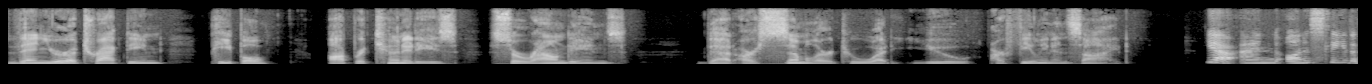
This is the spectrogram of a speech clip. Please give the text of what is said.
Then you're attracting people, opportunities, surroundings that are similar to what you are feeling inside. Yeah, and honestly, the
